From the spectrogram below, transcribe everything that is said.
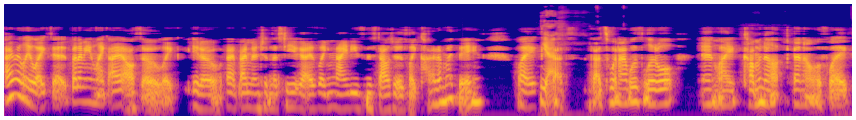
I really liked it, but I mean, like, I also like, you know, I, I mentioned this to you guys. Like, '90s nostalgia is like kind of my thing. Like, Yeah. that's that's when I was little and like coming up, and I was like,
